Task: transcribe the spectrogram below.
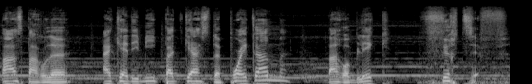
Passe par le academypodcast.com par oblique furtif.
